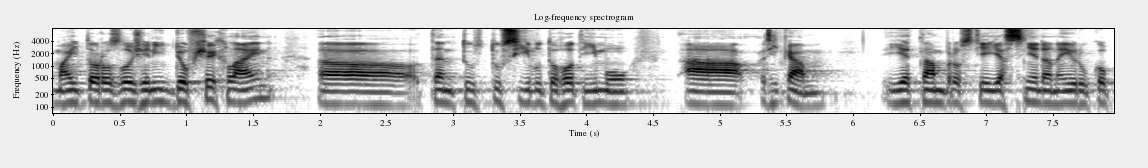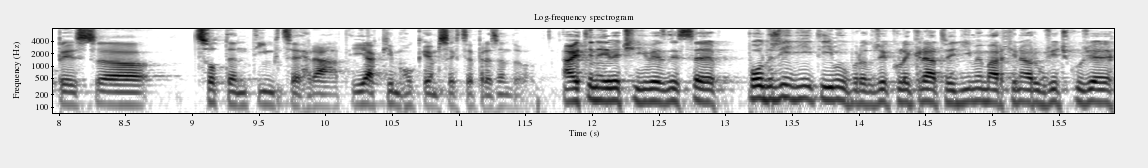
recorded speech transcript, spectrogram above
mají to rozložený do všech line, uh, ten, tu, tu sílu toho týmu a říkám, je tam prostě jasně daný rukopis, uh, co ten tým chce hrát, jakým hokejem se chce prezentovat. A i ty největší hvězdy se podřídí týmu, protože kolikrát vidíme Martina Růžičku, že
